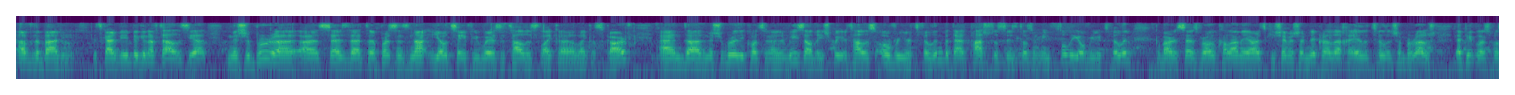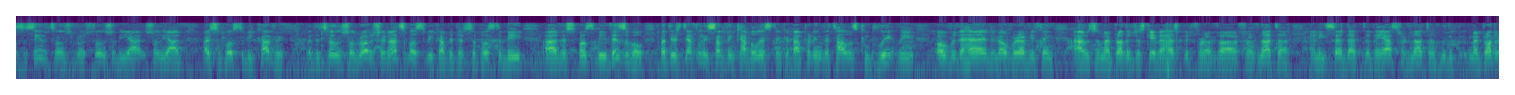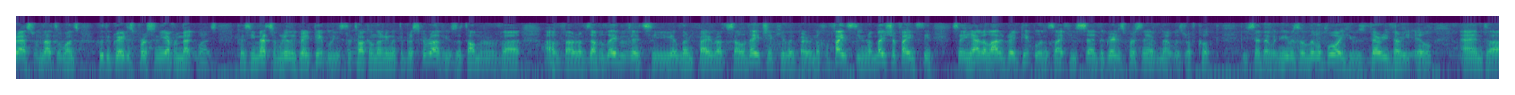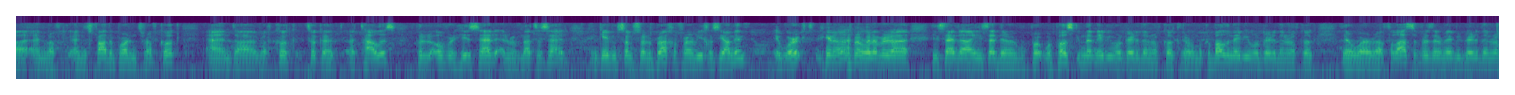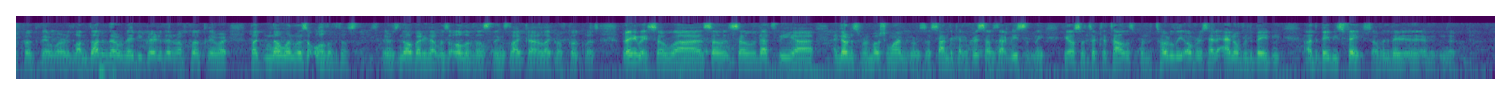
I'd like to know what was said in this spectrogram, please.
of the body. It's got to be a big enough talus. Yeah, Mishna Berura uh, says that a person's not yotze if he wears a talus like a like a scarf. And uh, the Mishna Berura quotes in Arizal that you should put your talus over your tefillin, but that pashtus is doesn't mean fully over your tefillin. Gemara says, "Ro kalame Hashem nikra lecha elu shabarosh." That people are supposed to see the tefillin shabarosh. Tefillin shaliyad are supposed to be covered, but the tefillin shalrosh are not supposed to be covered. They're supposed to be uh, they're supposed to be visible. But there's definitely something kabbalistic about putting the talus completely over the head and over everything. I was my brother just gave a hesped for uh, for Rav Nata, and he said that they asked Rav Nata who the, my brother asked Rav Nata once who the greatest person he ever met was because he met some really great people. He used to talk and learning with the Brisker Rav. He was a Talmud of, uh, of uh, Rav David Leibovitz. He learned by Rav Soloveitchik. He learned by Rav Michel Feinstein, Rav Moshe Feinstein. So he had a lot of great people in his life. He said the greatest person he ever met was Rav Kook. He said that when he was a little boy, he was very very ill, and uh, and Rav, and his father brought him to Rav Kook, and uh, Rav Kook took a, a talus put it over his head and Rav Nata's head, and gave him some sort of bracha for Arichas Yamim. It worked, you know. whatever uh, he said, uh, he said there were, poskim that maybe were greater than Rav Kook. There were mekubalim maybe were greater than Rav Kook. There were uh, philosophers that were maybe greater than Rav Kook. There were lamdanim that were maybe greater than Rav Kook. There were, but no one was all of those things. There was nobody that was all of those things like uh, like Rav Kook was. But anyway, so uh, so so that's the. Uh, I noticed from Moshe Weinberger was a sandik at a bris. I was at recently. He also took the talus, put it totally over his head and over the baby, uh, the baby's face, over the baby. Uh, the,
